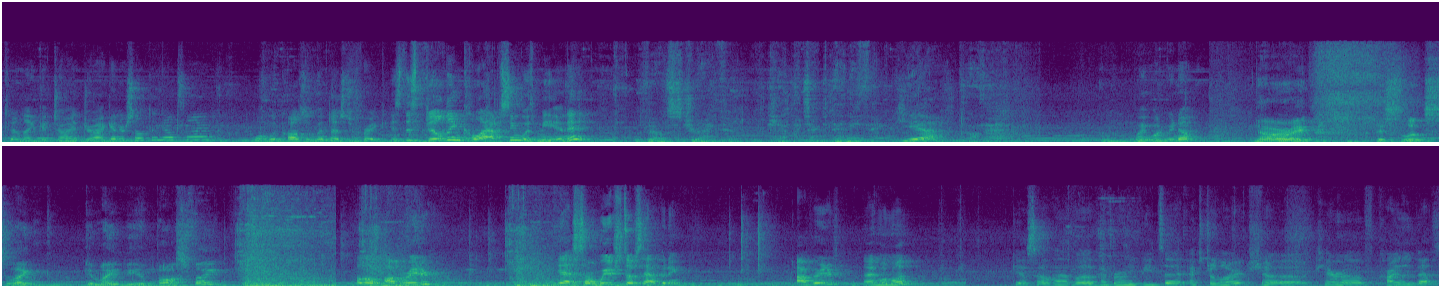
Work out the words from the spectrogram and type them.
Is there like a giant dragon or something outside? What would cause the windows to break? Is this building collapsing with me in it? Without strength, you can't protect anything. Yeah. Know that. Wait, what do we know? All right. This looks like it might be a boss fight. Hello, operator? Yeah, some weird stuff's happening. Operator, 911? Yes, I'll have a pepperoni pizza, extra large, uh, care of Kylie Beth.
